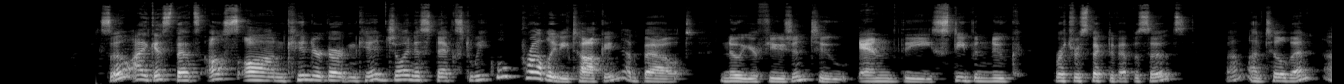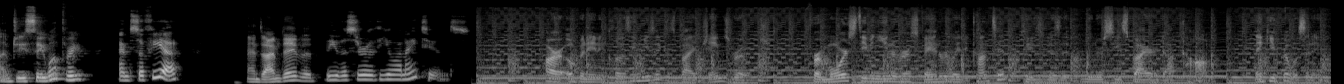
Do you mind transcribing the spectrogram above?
so I guess that's us on Kindergarten Kid. Join us next week. We'll probably be talking about Know Your Fusion to end the Steven Nuke retrospective episodes. Well, until then, I'm GC13. I'm Sophia. And I'm David. Leave us a review on iTunes. Our opening and closing music is by James Roach. For more Steven Universe fan related content, please visit lunarseaspire.com. Thank you for listening.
